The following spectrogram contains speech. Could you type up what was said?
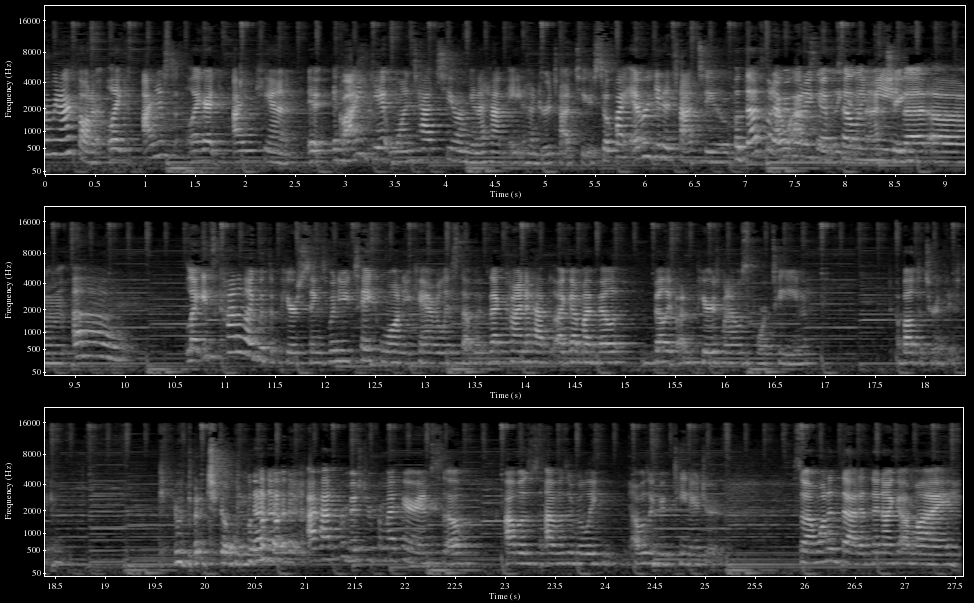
So I mean, I thought it like I just like I I can't. If, if I get one tattoo, I'm gonna have 800 tattoos. So if I ever get a tattoo, But that's what I will everybody kept absolutely get a telling me that um oh like it's kind of like with the piercings when you take one you can't really stop it. That kind of happened. I got my belly belly button pierced when I was 14, about to turn 15. Everybody chill. I had permission from my parents, so I was I was a really I was a good teenager. So I wanted that, and then I got my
